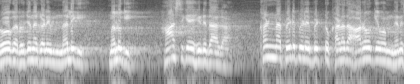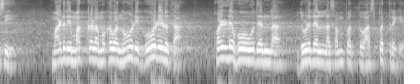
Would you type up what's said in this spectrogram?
ರೋಗ ರುಜಿನಗಳಿ ನಲಿಗಿ, ನಲುಗಿ ಹಾಸಿಗೆ ಹಿಡಿದಾಗ ಕಣ್ಣ ಪಿಡಿಪಿಡಿ ಬಿಟ್ಟು ಕಳೆದ ಆರೋಗ್ಯವಂ ನೆನೆಸಿ ಮಡದಿ ಮಕ್ಕಳ ಮುಖವ ನೋಡಿ ಗೋಡೆಳುತ್ತ ಕೊಳ್ಳೆ ಹೋವುದೆಲ್ಲ ದುಡಿದೆಲ್ಲ ಸಂಪತ್ತು ಆಸ್ಪತ್ರೆಗೆ.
